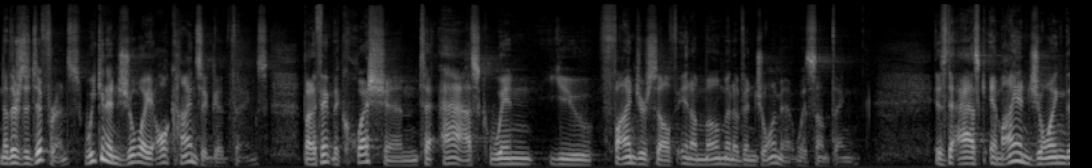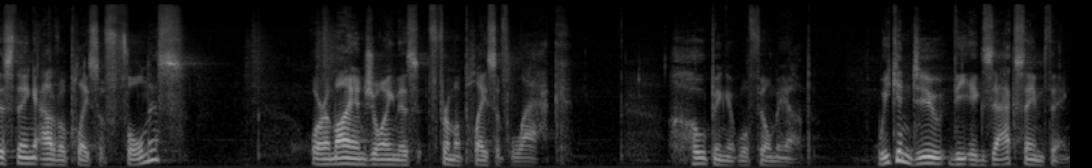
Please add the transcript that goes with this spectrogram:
Now, there's a difference. We can enjoy all kinds of good things. But I think the question to ask when you find yourself in a moment of enjoyment with something is to ask Am I enjoying this thing out of a place of fullness? Or am I enjoying this from a place of lack, hoping it will fill me up? We can do the exact same thing.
